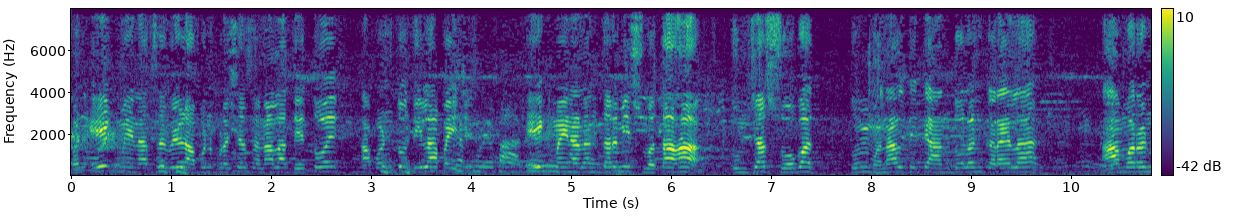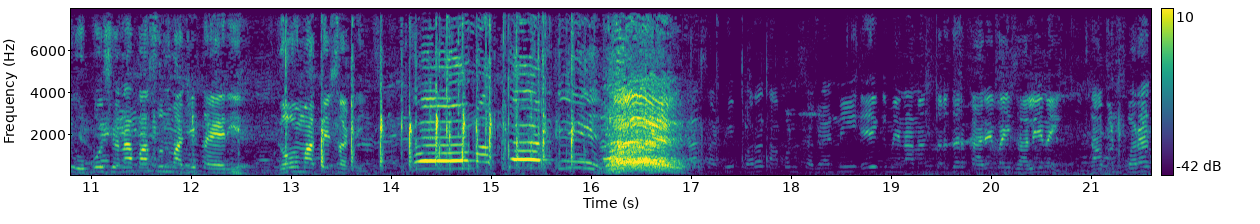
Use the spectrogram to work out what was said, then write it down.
पण एक महिन्याचा वेळ आपण प्रशासनाला देतोय आपण तो दिला पाहिजे. एक महिन्यानंतर मी स्वतः तुमच्यासोबत तुम्ही म्हणाल तिथे आंदोलन करायला आमरण उपोषणापासून माझी तयारी आहे. गौमातेसाठी त्यासाठी परत आपण सगळ्यांनी एक महिन्यानंतर जर कार्यवाही झाली नाही तर आपण परत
